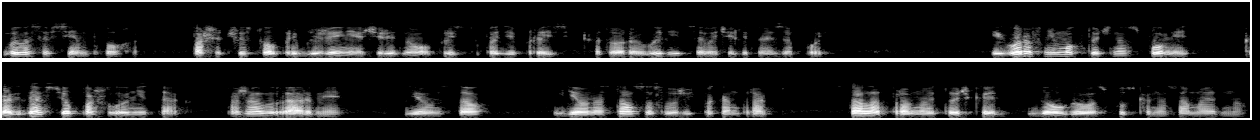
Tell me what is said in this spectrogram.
было совсем плохо. Паша чувствовал приближение очередного приступа депрессии, который выльется в очередной запой. Егоров не мог точно вспомнить, когда все пошло не так. Пожалуй, армия, где он стал, где он остался служить по контракту, стала отправной точкой долгого спуска на самое дно.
